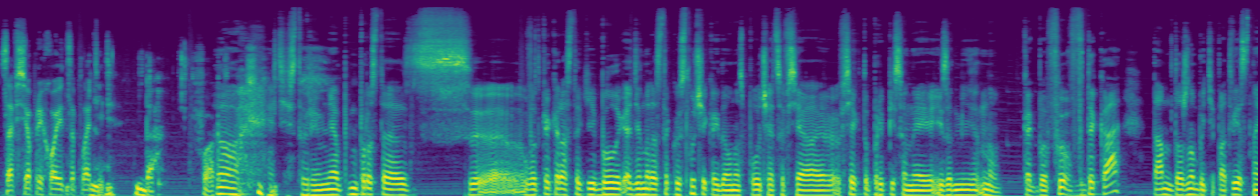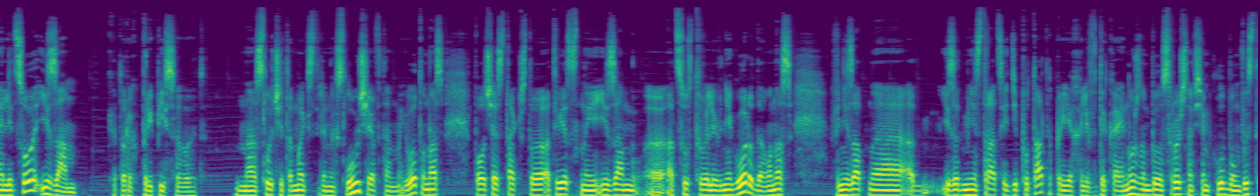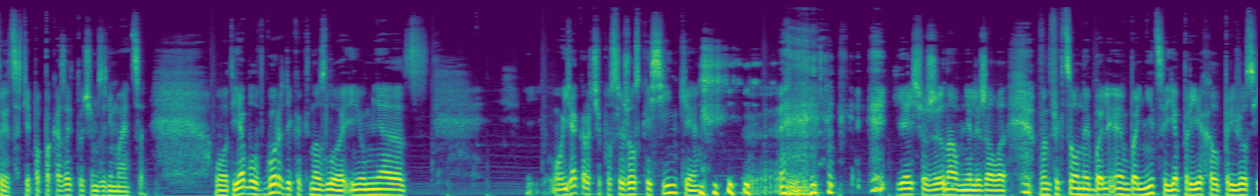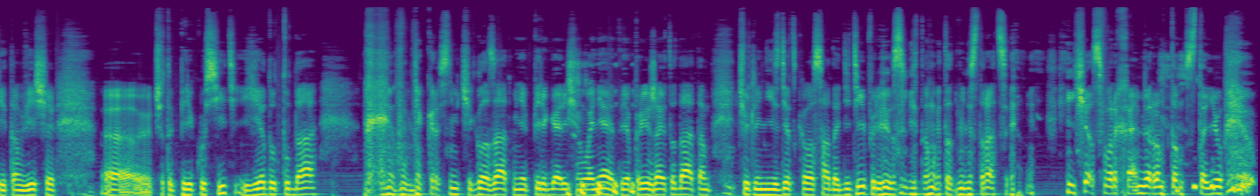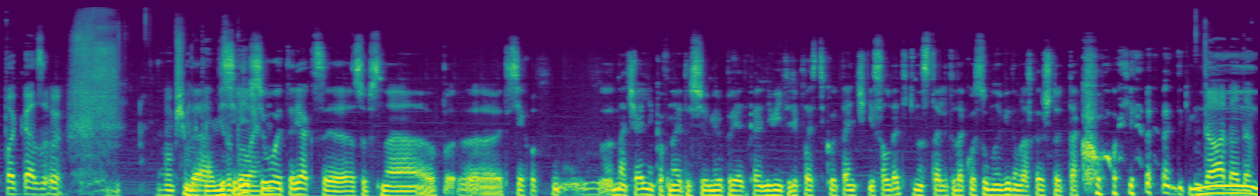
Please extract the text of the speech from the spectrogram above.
За все приходится платить. Да. Факт. О, эти истории. У меня просто с, вот как раз таки был один раз такой случай, когда у нас, получается, вся, все, кто приписаны из админи... ну, как бы в, в ДК, там должно быть типа ответственное лицо и зам, которых приписывают на случай там экстренных случаев там. И вот у нас получается так, что ответственные и зам э, отсутствовали вне города, у нас внезапно из администрации депутаты приехали в ДК, и нужно было срочно всем клубам выставиться, типа показать то, чем занимается. Вот, я был в городе, как назло, и у меня я, короче, после жесткой синьки, я еще жена у меня лежала в инфекционной больнице, я приехал, привез ей там вещи, э, что-то перекусить, еду туда, у меня краснючие глаза от меня перегарищем воняют, я приезжаю туда, там чуть ли не из детского сада детей привезли, там это администрация, я с Warhammer ом там стою, показываю. В общем, да, это веселее всего это реакция, собственно, э, всех вот начальников на это все мероприятие, когда они видят эти пластиковые танчики и солдатики на столе, ты такой с умным видом рассказываешь, что это такое. Да, да, да.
